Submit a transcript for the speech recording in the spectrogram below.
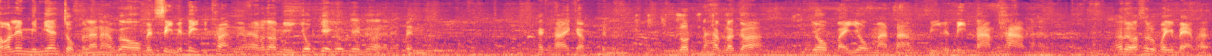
เราก็เล่นมินเนี่ยนจบไปแล้วนะครับ ก็เป็น 4 มิติอีกครั้งหนึงนะครับแล้วก็มีโยกเยกโยกเยกด้วยนะเป็นคล้ายๆกับเป็นรถนะครับ แล้วก็โยกไปโยกมาตามสีมิติตามภาพนะครับก็ถือว่าสนุกไปอีกแบบครับ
